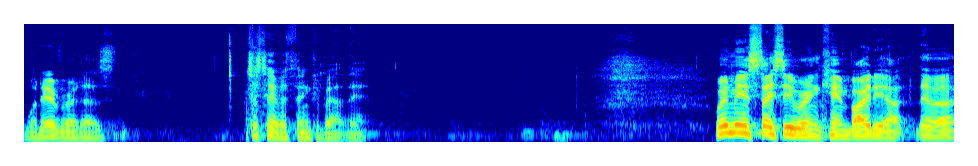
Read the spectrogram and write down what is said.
whatever it is. Just have a think about that. When me and Stacey were in Cambodia, there were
